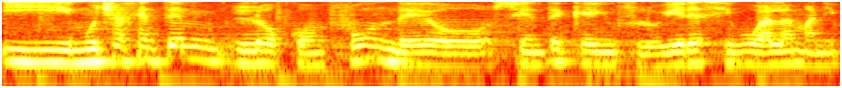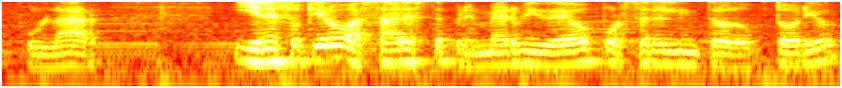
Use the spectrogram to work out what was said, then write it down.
Y mucha gente lo confunde o siente que influir es igual a manipular. Y en eso quiero basar este primer video por ser el introductorio.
